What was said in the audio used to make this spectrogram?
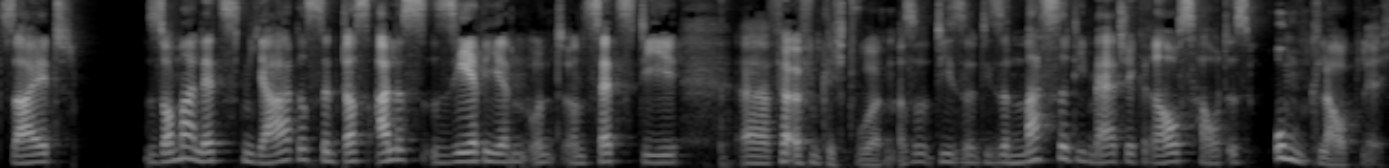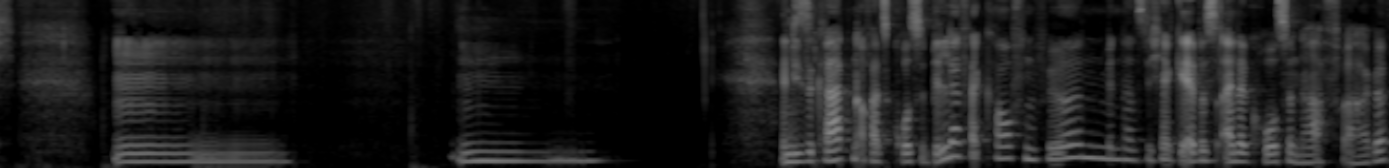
seit Sommer letzten Jahres sind das alles Serien und, und Sets, die äh, veröffentlicht wurden. Also diese, diese Masse, die Magic raushaut, ist unglaublich. Mm. Mm. Wenn diese Karten auch als große Bilder verkaufen würden, bin dann sicher, gäbe es eine große Nachfrage.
